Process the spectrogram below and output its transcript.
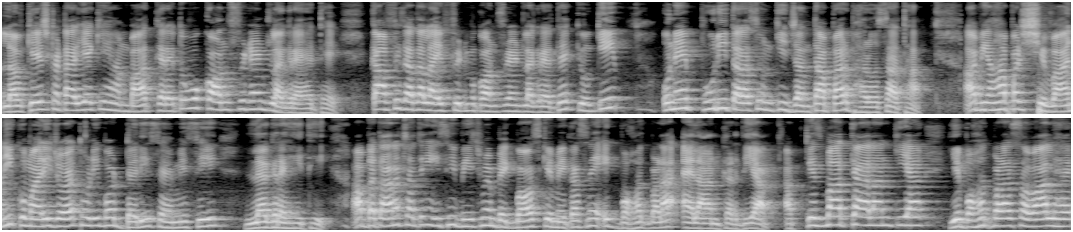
लवकेश कटारिया की हम बात करें तो वो कॉन्फिडेंट लग रहे थे। काफ़ी ज़्यादा लाइफ फिट में कॉन्फिडेंट लग रहे थे क्योंकि उन्हें पूरी तरह से उनकी जनता पर भरोसा था। अब यहाँ पर शिवानी कुमारी जो है थोड़ी बहुत डरी, सहमी सी लग रही थी। अब बताना चाहते हैं इसी बीच में बिग बॉस के मेकर्स ने एक बहुत बड़ा ऐलान कर दिया। अब किस बात का ऐलान किया? ये बहुत बड़ा सवाल है।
